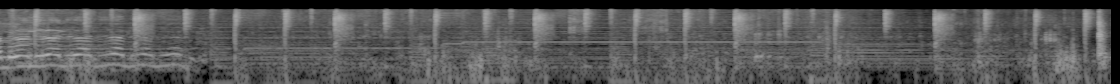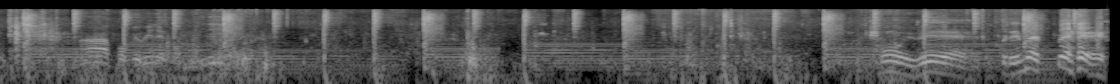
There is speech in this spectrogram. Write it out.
Dale, dale, dale, dale, dale, dale, dale. Ah, porque viene con película. Muy bien, primer peje.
